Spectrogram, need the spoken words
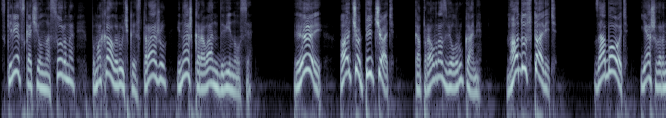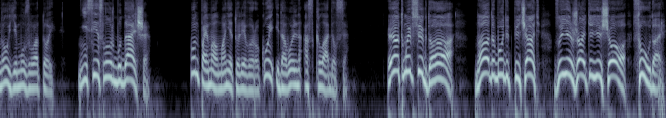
Скелет вскочил на Сорона, помахал ручкой стражу, и наш караван двинулся. «Эй, а чё печать?» Капрал развел руками. «Надо ставить!» «Забудь!» — я швырнул ему золотой. «Неси службу дальше!» Он поймал монету левой рукой и довольно осклабился. «Это мы всегда! Надо будет печать! Заезжайте еще, сударь!»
